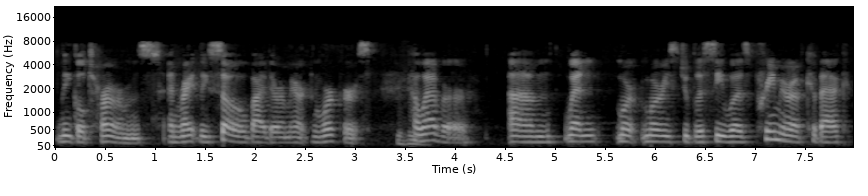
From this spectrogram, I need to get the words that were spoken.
legal terms, and rightly so, by their American workers. Mm-hmm. However, um, when Maurice Duplessis was Premier of Quebec,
